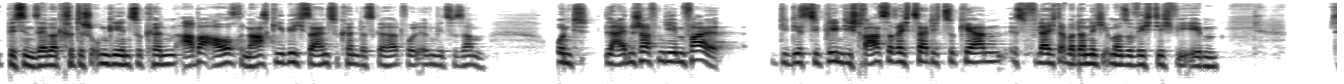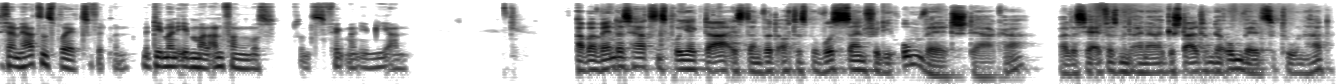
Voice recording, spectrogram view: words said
ein bisschen selber kritisch umgehen zu können, aber auch nachgiebig sein zu können, das gehört wohl irgendwie zusammen. Und Leidenschaft in jedem Fall. Die Disziplin, die Straße rechtzeitig zu kehren, ist vielleicht aber dann nicht immer so wichtig wie eben sich einem Herzensprojekt zu widmen, mit dem man eben mal anfangen muss. Sonst fängt man eben nie an. Aber wenn das Herzensprojekt da ist, dann wird auch das Bewusstsein für die Umwelt stärker, weil das ja etwas mit einer Gestaltung der Umwelt zu tun hat.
